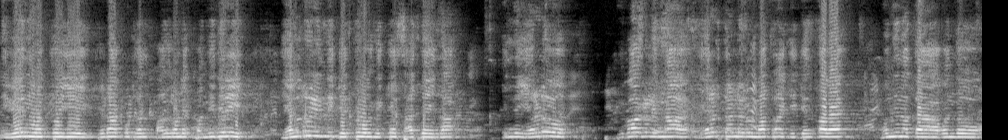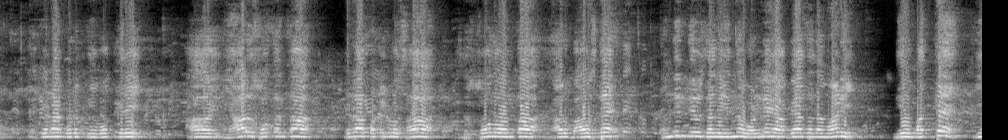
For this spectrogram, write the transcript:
ನೀವೇನು ಇವತ್ತು ಈ ಕ್ರೀಡಾಕೂಟದಲ್ಲಿ ಪಾಲ್ಗೊಳ್ಳಿಕ್ಕೆ ಬಂದಿದ್ದೀರಿ? ಎಲ್ಲರೂ ಇಲ್ಲಿ ಗೆದ್ದು ಹೋಗ್ಲಿಕ್ಕೆ ಸಾಧ್ಯ ಇಲ್ಲ. ಇಲ್ಲಿ ಎರಡು ವಿಭಾಗಗಳಿಂದ ಎರಡು ತಂಡಗಳು ಮಾತ್ರ ಗೆಲ್ತವೆ. ಮುಂದಿನ ಒಂದು ಕ್ರೀಡಾಕೂಟಕ್ಕೆ ನೀವು ಹೋಗ್ತೀರಿ. ಆ ಯಾರು ಸೋತಂತ ಕ್ರೀಡಾಪಟುಗಳು ಸಹ ಇದು ಸೋಲು ಅಂತ ಯಾರು ಭಾವಿಸ್ದೆ, ಮುಂದಿನ ದಿವಸದಲ್ಲಿ ಇನ್ನೂ ಒಳ್ಳೆಯ ಅಭ್ಯಾಸನ ಮಾಡಿ ನೀವು ಮತ್ತೆ ಈ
